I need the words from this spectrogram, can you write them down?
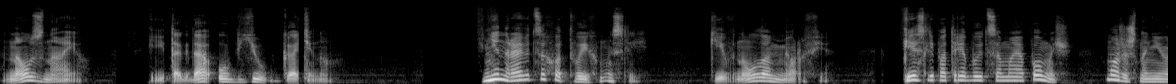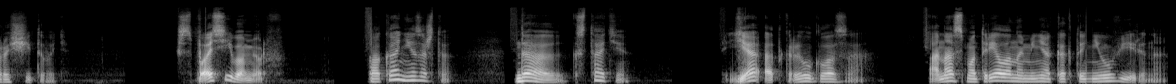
но узнаю. И тогда убью Гатину. Мне нравится ход твоих мыслей кивнула Мёрфи. Если потребуется моя помощь, можешь на нее рассчитывать. Спасибо, Мёрф. Пока не за что. Да, кстати. Я открыл глаза. Она смотрела на меня как-то неуверенно.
